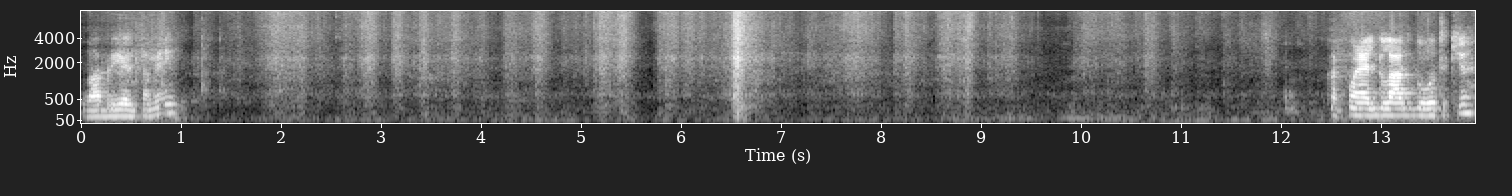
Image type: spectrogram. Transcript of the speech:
Vou abrir ele também. Vai pôr ele do lado do outro aqui,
